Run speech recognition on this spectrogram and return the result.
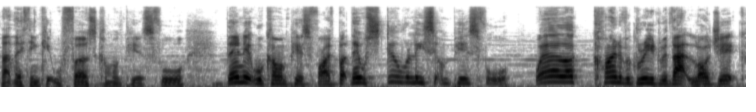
that they think it will first come on PS4, then it will come on PS5, but they'll still release it on PS4. Well, I kind of agreed with that logic,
